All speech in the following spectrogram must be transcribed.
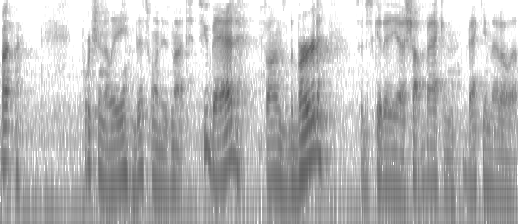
but fortunately this one is not too bad. Sans the bird, so just get a uh, shop vac and vacuum that all up.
